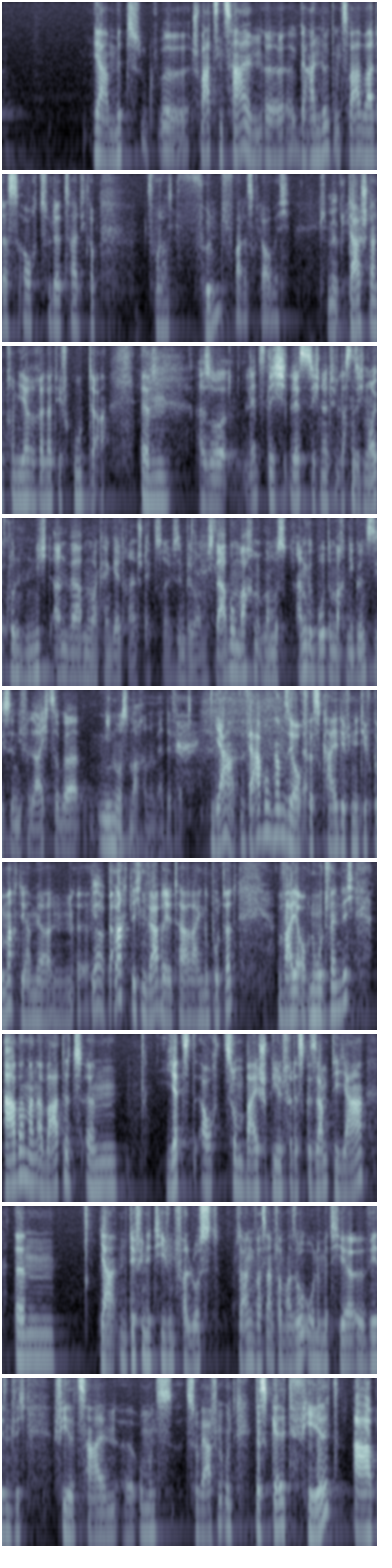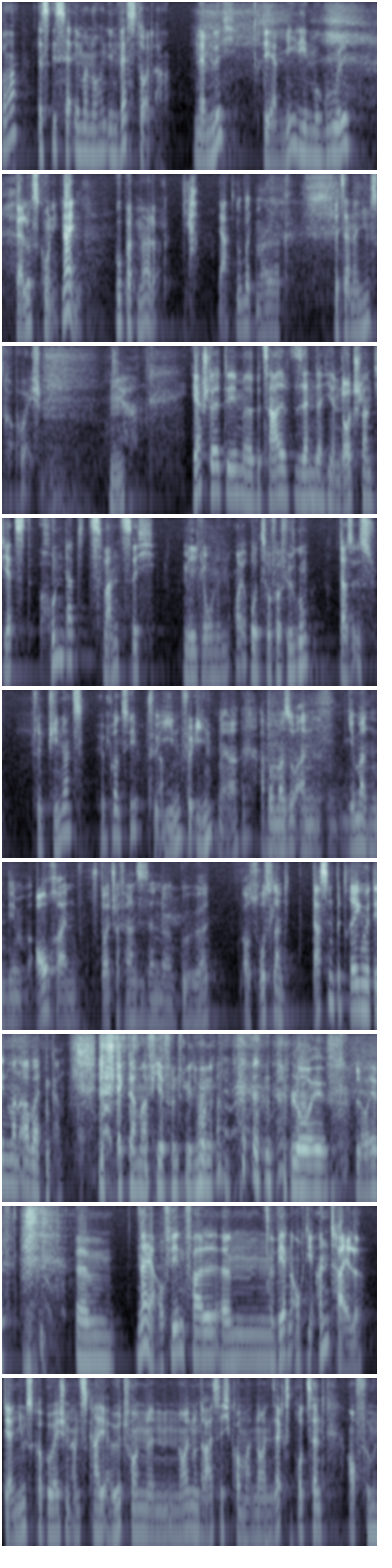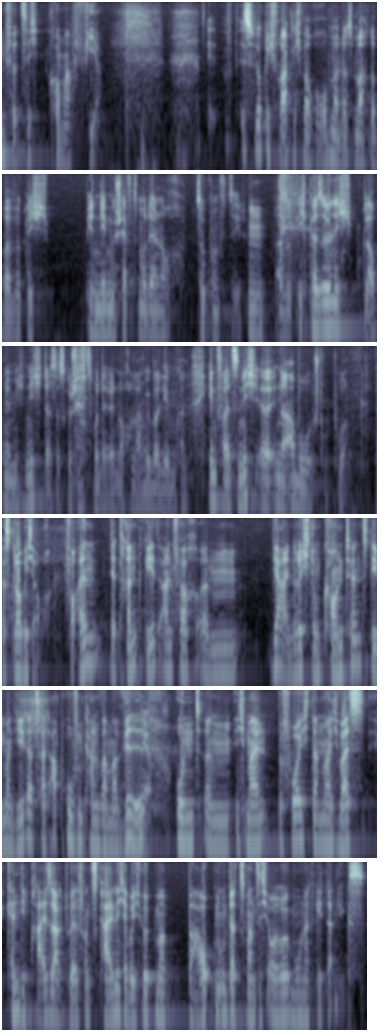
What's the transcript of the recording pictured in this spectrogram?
ja, mit äh, schwarzen Zahlen äh, gehandelt. Und zwar war das auch zu der Zeit, ich glaube, 2005 war das, glaube ich. Da stand Premiere relativ gut da. Ähm, Also letztlich lässt sich natürlich, lassen sich Neukunden nicht anwerben, wenn man kein Geld reinsteckt. Das ist relativ simpel. Man muss Werbung machen und man muss Angebote machen, die günstig sind, die vielleicht sogar Minus machen im Endeffekt. Ja, Werbung haben sie auch für Sky definitiv gemacht. Die haben ja einen äh, Ja, beachtlichen Werbeetat reingebuttert. War ja auch notwendig. Aber man erwartet ähm, jetzt auch zum Beispiel für das gesamte Jahr ähm, ja, einen definitiven Verlust. Sagen wir es einfach mal so, ohne mit hier äh, wesentlich viel Zahlen äh, um uns zu werfen. Und das Geld fehlt, aber es ist ja immer noch ein Investor da. Nämlich der Medienmogul Berlusconi. Nein, Rupert Murdoch. Ja. Ja, Rupert Murdoch. mit seiner News Corporation. Hm. Er stellt dem äh, Bezahlsender hier in Deutschland jetzt 120 Millionen Euro zur Verfügung. Das ist, sind Peanuts im Prinzip. Für ihn. Für ihn. Ja, aber mal so an jemanden, dem auch ein deutscher Fernsehsender gehört, aus Russland, das sind Beträge, mit denen man arbeiten kann. Steckt da mal 4, 5 Millionen ran. Läuft. Läuft. ähm, naja, auf jeden Fall ähm, werden auch die Anteile der News Corporation an Sky erhöht von äh, 39,96 Prozent auf 45,4. Ist wirklich fraglich, warum er das macht, ob er wirklich in dem Geschäftsmodell noch Zukunft sieht. Hm. Also ich persönlich glaube nämlich nicht, dass das Geschäftsmodell noch lange überleben kann. Jedenfalls nicht äh, in einer Abo-Struktur. Das glaube ich auch. Vor allem der Trend geht einfach ähm, ja, in Richtung Content, den man jederzeit abrufen kann, wann man will. Ja. Und ähm, ich meine, bevor ich dann mal, ich weiß, ich kenne die Preise aktuell von Sky nicht, aber ich würde mal behaupten, unter 20 Euro im Monat geht da nichts.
